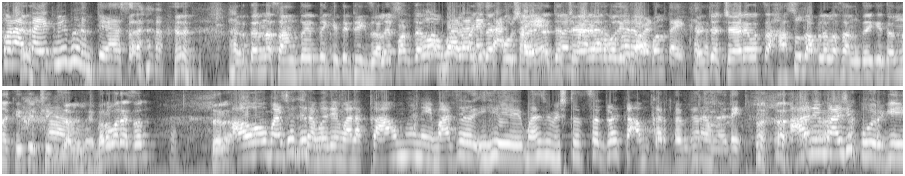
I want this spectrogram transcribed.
पण आता एक मी म्हणते असं. तर त्यांना सांगता येत नाही किती ठीक झालंय पण त्यांना हो, मला बऱ्यापैकी नाही त्या खुश सांगता आहे येत, त्यांच्या पण चेहऱ्यावर मला बघितलं बरं आपण वाटतंय खरंच. त्यांच्या चेहऱ्यावरचा हसूच आपल्याला सांगतंय की त्यांना किती ठीक हा. झालेलं आहे. बरोबर आहे सर? तर अहो माझ्या घरामध्ये मला काम नाही. माझं हे माझे मिस्टर सगळं काम करतात घरामध्ये. आणि माझी पोरगी.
